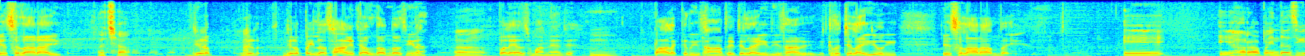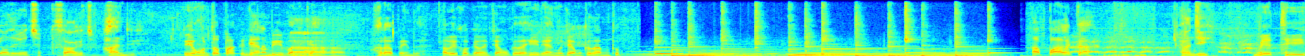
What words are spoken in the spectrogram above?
ਇਹ ਸਲਾਰਾ ਜੀ। ਅੱਛਾ। ਜਿਹੜਾ ਜਿਹੜਾ- ਜਿਹੜਾ ਪਹਿਲਾਂ ਸਾਗ ਚੱਲਦਾ ਹੁੰਦਾ ਸੀ ਨਾ ਹਾਂ। ਭਲਿਆਂ ਸਮਾਨਿਆਂ 'ਚ। ਹੂੰ। ਪਾਲਕ ਦੀ ਥਾਂ ਤੇ ਚਲਾਈ ਦੀ ਥਾਂ ਤੇ ਇੱਕ ਤਾਂ ਚਲਾਈ ਹੋ ਗਈ ਇਹ ਸਲਾਰਾ ਹੁੰਦਾ ਹੈ ਇਹ ਇਹ ਹਰਾ ਪੈਂਦਾ ਸੀਗਾ ਉਹਦੇ ਵਿੱਚ ਸਾਗ 'ਚ? ਹਾਂਜੀ। ਇਹ ਹੁਣ ਤਾਂ ਪੱਕ ਗਿਆ ਨਾ ਬੀਜ ਬਣ ਹਾਂ, ਗਿਆ। ਹਾਂ, ਹਾਂ। ਹਰਾ ਪੈਂਦਾ। ਆ ਵੇਖੋ ਕਿਵੇਂ ਚਮਕਦਾ ਹੀਰਿਆਂ ਨੂੰ ਚਮਕਦਾ ਨਾ ਤੂੰ। ਆ ਪਾਲਕ ਆ, ਹਾਂਜੀ। ਮੇਥੀ।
